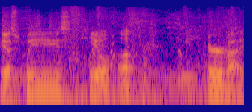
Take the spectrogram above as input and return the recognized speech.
Yes, please heal up everybody.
